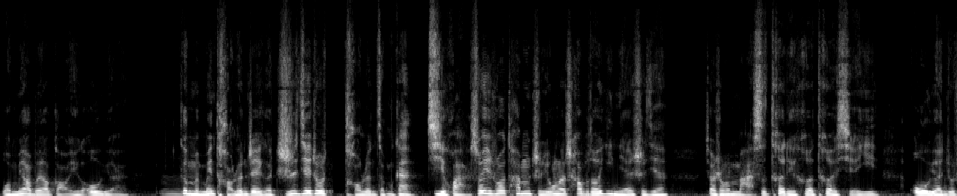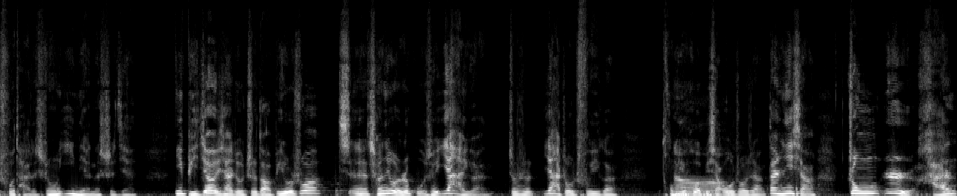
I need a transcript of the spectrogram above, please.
我们要不要搞一个欧元，根本没讨论这个，直接就讨论怎么干计划。所以说他们只用了差不多一年时间，叫什么马斯特里赫特协议，欧元就出台了，只用一年的时间。你比较一下就知道，比如说，曾经有人鼓吹亚元，就是亚洲出一个统一货币，像欧洲这样。但是你想，中日韩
